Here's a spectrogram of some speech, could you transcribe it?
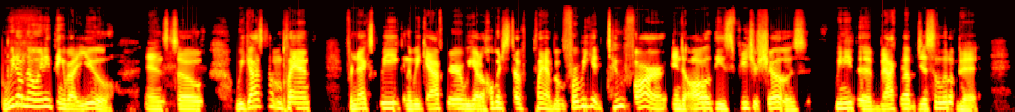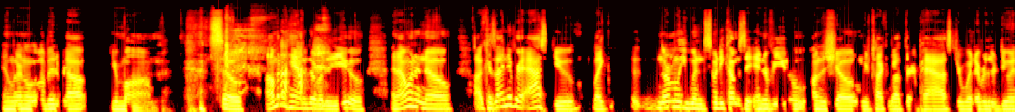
but we don't know anything about you. And so we got something planned for next week and the week after. We got a whole bunch of stuff planned. But before we get too far into all of these future shows, we need to back up just a little bit and learn a little bit about your mom. so I'm going to hand it over to you. And I want to know because I never asked you, like, uh, normally when somebody comes to interview on the show, we're talking about their past or whatever they're doing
